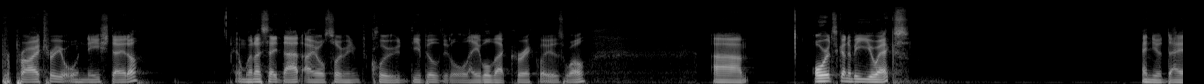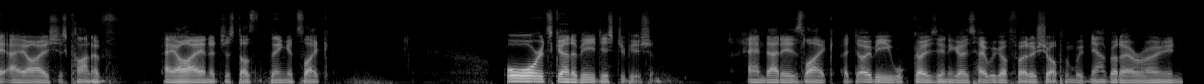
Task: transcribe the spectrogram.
proprietary or niche data. And when I say that, I also include the ability to label that correctly as well. Um, or it's going to be UX, and your data AI is just kind of AI, and it just does the thing. It's like, or it's going to be distribution, and that is like Adobe goes in and goes, "Hey, we got Photoshop, and we've now got our own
